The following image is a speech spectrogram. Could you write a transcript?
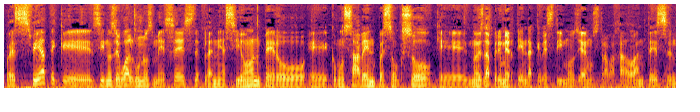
Pues fíjate que sí nos llevó algunos meses de planeación, pero eh, como saben, pues Oxo eh, no es la primera tienda que vestimos, ya hemos trabajado antes en,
